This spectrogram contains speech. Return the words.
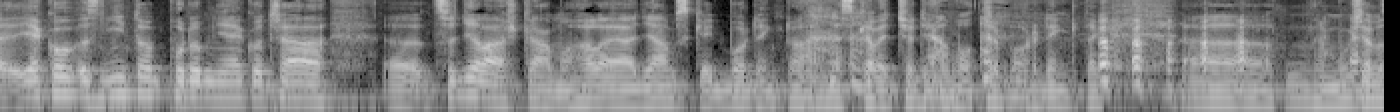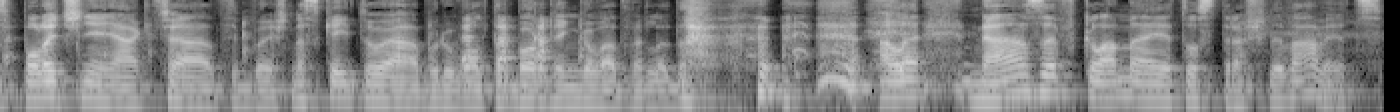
jako zní to podobně jako třeba, eh, co děláš kámo, hele, já dělám skateboarding, no a dneska večer dělám waterboarding, tak uh, můžeme společně nějak třeba, ty budeš na skateu, já budu waterboardingovat vedle toho. Ale název klame, je to strašlivá věc.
